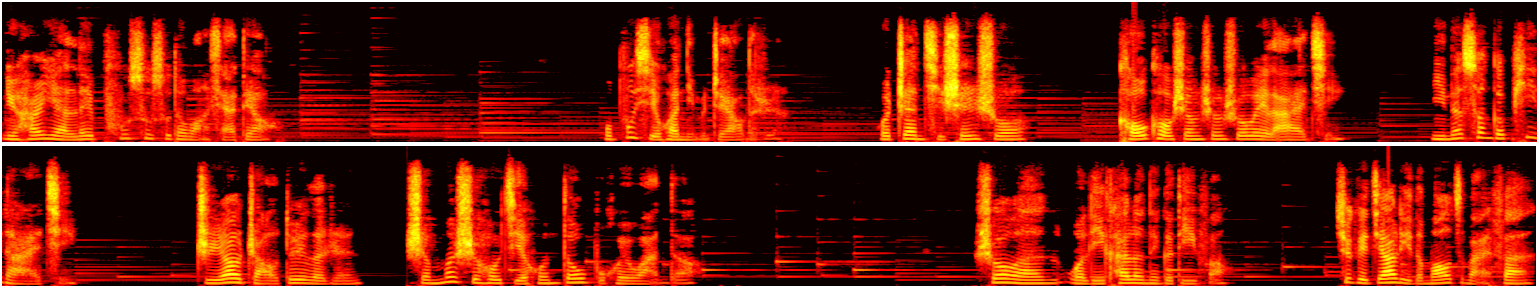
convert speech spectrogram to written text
女孩眼泪扑簌簌的往下掉。我不喜欢你们这样的人。我站起身说：“口口声声说为了爱情，你那算个屁的爱情！只要找对了人，什么时候结婚都不会晚的。”说完，我离开了那个地方，去给家里的猫子买饭。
